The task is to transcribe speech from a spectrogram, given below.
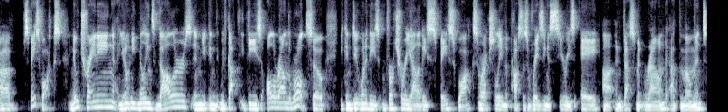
uh, spacewalks. No training. You don't need millions of dollars, and you can. We've got these all around the world, so you can do one of these virtual reality spacewalks. And we're actually in the process of raising a Series A uh, investment round at the moment.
